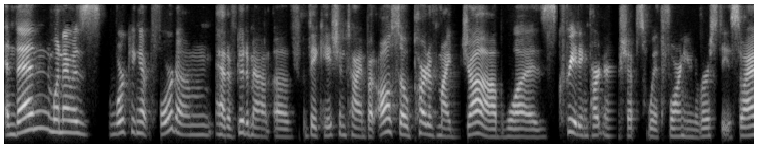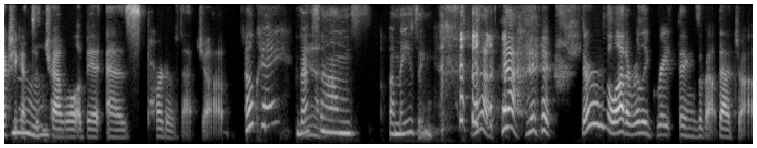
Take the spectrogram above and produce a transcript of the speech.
And then when I was working at Fordham, I had a good amount of vacation time, but also part of my job was creating partnerships with foreign universities. So I actually got to Mm. travel a bit as part of that job. Okay. That Yeah. sounds amazing. Yeah, yeah. there was a lot of really great things about that job.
